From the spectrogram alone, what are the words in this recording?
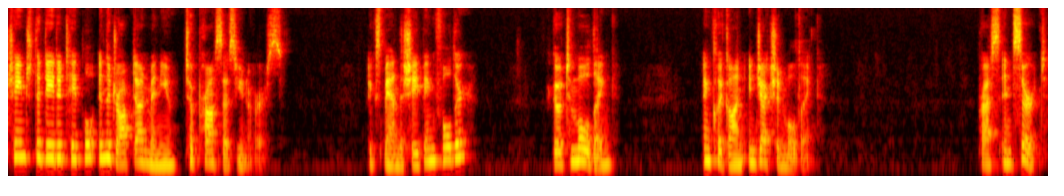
change the data table in the drop-down menu to Process Universe. Expand the Shaping folder, go to Molding, and click on Injection Molding. Press Insert,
